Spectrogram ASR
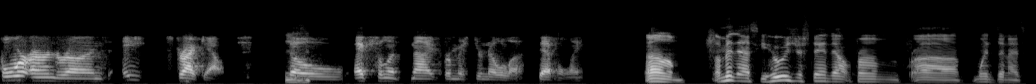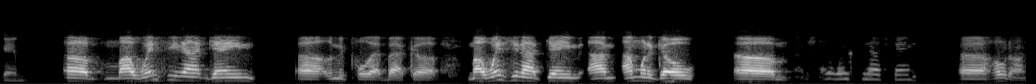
four earned runs, eight strikeouts. So mm-hmm. excellent night for Mr. Nola, definitely. Um, I meant to ask you, who was your standout from uh, Wednesday night's game? Uh, my Wednesday night game. Uh, let me pull that back up. My Wednesday night game. I'm I'm going to go. Um, is that Wednesday night game? Uh, hold on.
